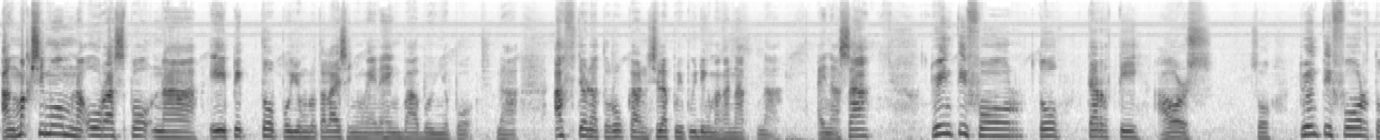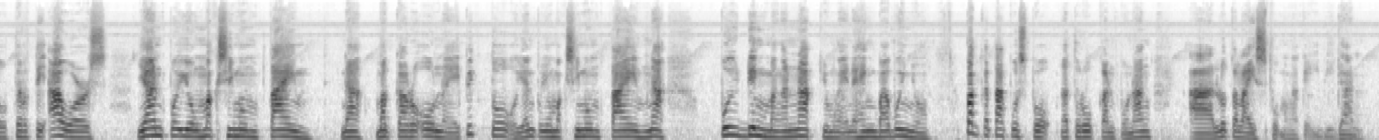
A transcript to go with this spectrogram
ang maximum na oras po na epekto po yung Lutalize sa inyong inahing baboy nyo po na after naturukan sila po pwedeng manganak na ay nasa 24 to 30 hours. So, 24 to 30 hours, yan po yung maximum time na magkaroon na epekto o yan po yung maximum time na pwedeng manganak yung mga inahing baboy nyo pagkatapos po naturukan po ng uh, Lutalize po mga kaibigan.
